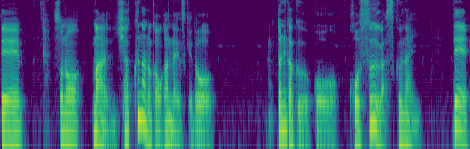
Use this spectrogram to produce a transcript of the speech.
でそのまあ100なのか分かんないですけどとにかくこう個数が少ない。で、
